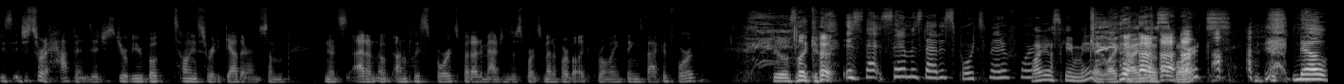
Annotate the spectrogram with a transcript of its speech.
It's, it just sort of happens. It just you're, you're both telling the story together, and some you know, it's I don't know, I don't play sports, but I'd imagine there's a sports metaphor about like throwing things back and forth. Feels like a Is that Sam? Is that a sports metaphor? Why asking me? Like I know sports. No,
